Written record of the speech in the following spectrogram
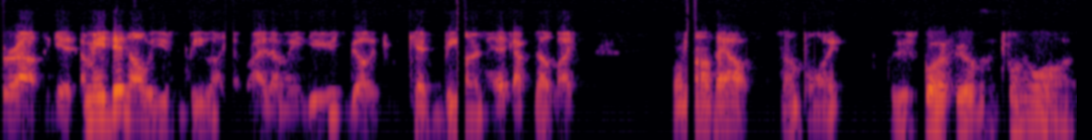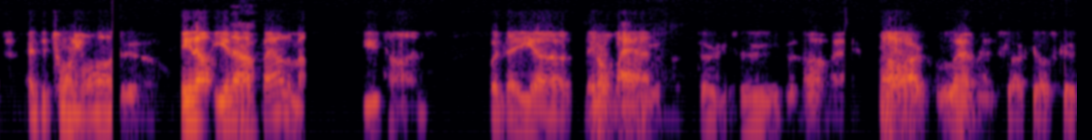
further out to get. I mean, it didn't always used to be like that, right? I mean, you used to be able to catch beeline. Heck, I felt like 20 miles out at some point There's quite a few of them in 21. at the 21. Yeah. You know, you know, Yeah. I found them out a few times, but they uh they don't last. 32, but not many. Yeah. Not like lemons like y'all's catching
